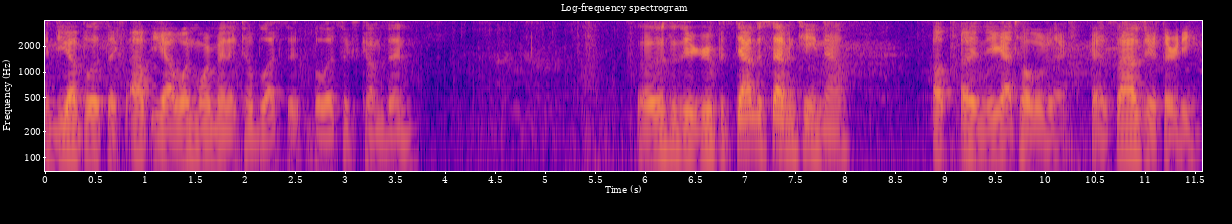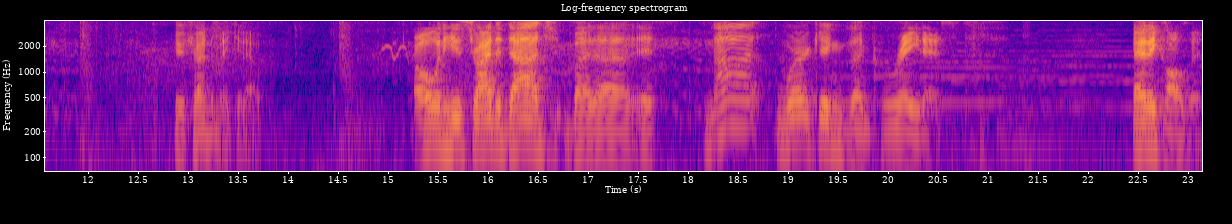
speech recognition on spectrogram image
And do you have ballistics up. You got one more minute till ballistics comes in. So this is your group. It's down to 17 now. Oh, and you got 12 over there. Okay, so that was your 30. You're trying to make it out. Oh, and he's trying to dodge, but uh, it's not working the greatest. And he calls it.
